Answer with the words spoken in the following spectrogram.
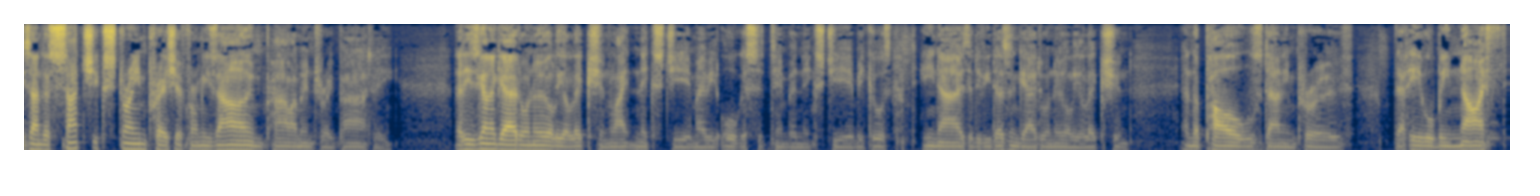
is under such extreme pressure from his own parliamentary party that he's going to go to an early election late next year, maybe August, September next year, because he knows that if he doesn't go to an early election and the polls don't improve, that he will be knifed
